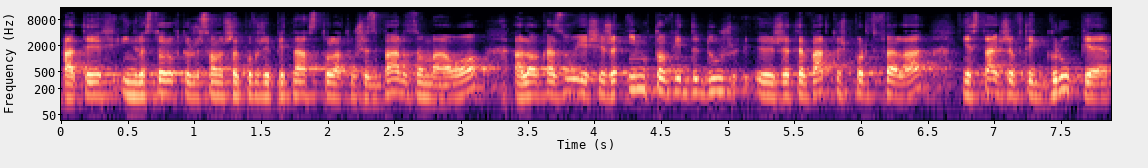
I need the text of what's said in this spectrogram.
a tych inwestorów, którzy są na przykład powyżej 15 lat już jest bardzo mało, ale okazuje się, że im to że ta wartość portfela jest tak, że w tej grupie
